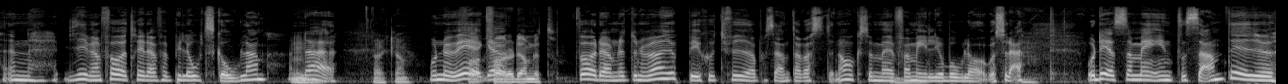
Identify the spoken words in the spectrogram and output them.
en given företrädare för pilotskolan. Mm. Det här. Verkligen. Och nu äger, föredömligt. Föredömligt. Och nu är han uppe i 74 procent av rösterna också med mm. familj och bolag och sådär. Mm. Och det som är intressant är ju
